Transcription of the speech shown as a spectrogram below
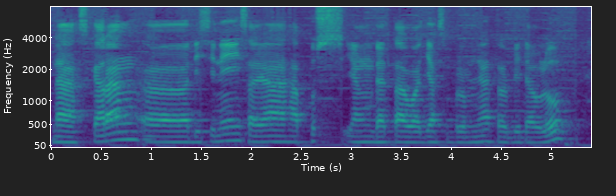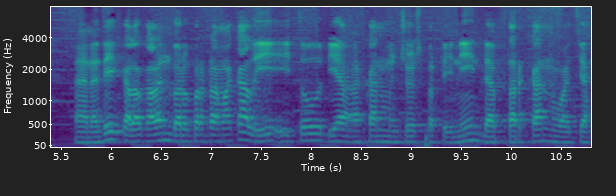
Nah, sekarang eh, di sini saya hapus yang data wajah sebelumnya terlebih dahulu. Nah, nanti kalau kalian baru pertama kali itu dia akan muncul seperti ini, daftarkan wajah.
